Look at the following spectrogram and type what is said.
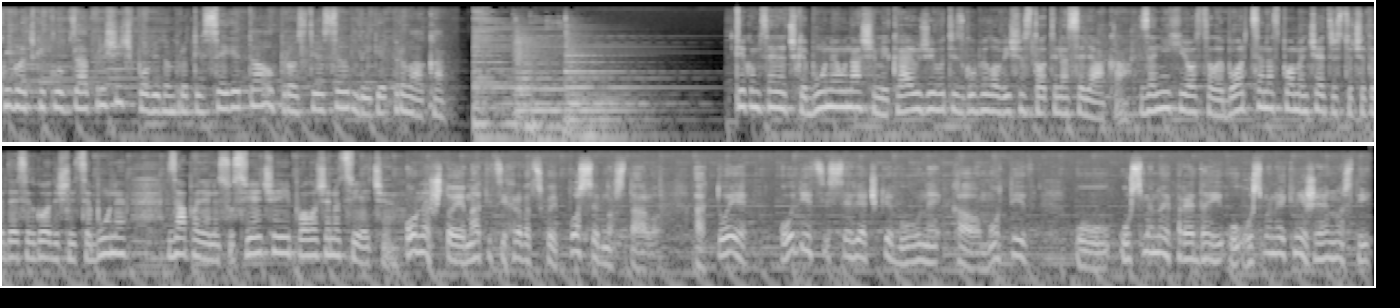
Kuglački klub Zaprešić pobjedom protiv Segeta oprostio se od Lige prvaka. Tijekom seljačke bune u našem je kraju život izgubilo više stotina seljaka. Za njih i ostale borce na spomen 440 godišnjice bune zapaljene su svijeće i položeno cvijeće. Ono što je Matici Hrvatskoj posebno stalo, a to je odjeci seljačke bune kao motiv u usmenoj predaji, u usmenoj književnosti,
